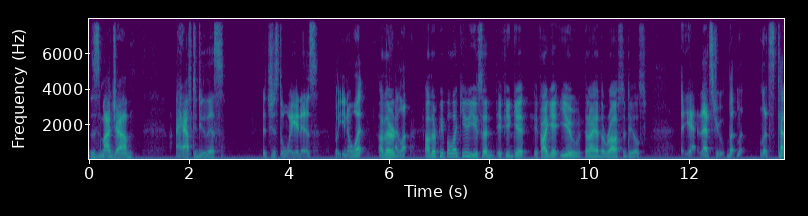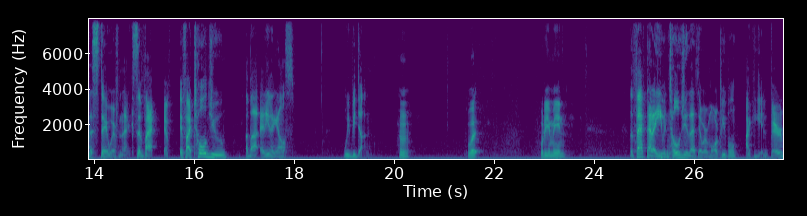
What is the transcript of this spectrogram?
This is my job. I have to do this. It's just the way it is. But you know what? Are there lo- other people like you? You said if you get if I get you, then I had the Rasta deals. yeah, that's true. But let, let's kind of stay away from that because if I if if I told you about anything else, we'd be done. Hmm. What What do you mean? The fact that I even told you that there were more people, I could get in very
